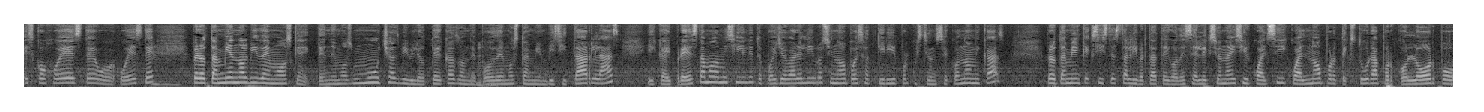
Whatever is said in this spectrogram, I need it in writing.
escojo este o, o este, pero también no olvidemos que tenemos muchas bibliotecas donde podemos también visitarlas y que hay préstamo a domicilio y te puedes llevar el libro, si no lo puedes adquirir por cuestiones económicas, pero también que existe esta libertad, te digo, de seleccionar y decir cuál sí, cuál no, por textura, por color, por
